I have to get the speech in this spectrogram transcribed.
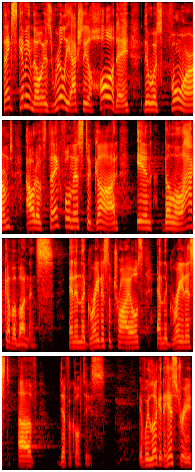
Thanksgiving, though, is really actually a holiday that was formed out of thankfulness to God in the lack of abundance and in the greatest of trials and the greatest of difficulties. If we look at history,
